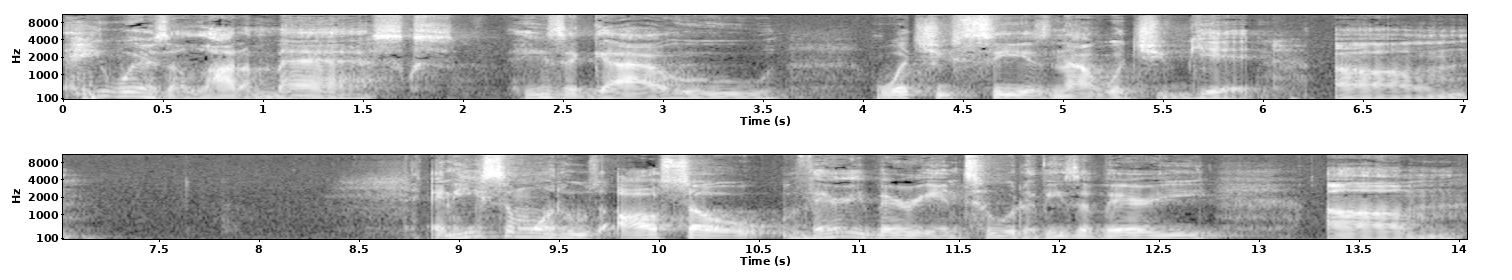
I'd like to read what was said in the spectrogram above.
he wears a lot of masks. He's a guy who what you see is not what you get. Um and he's someone who's also very very intuitive. He's a very um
